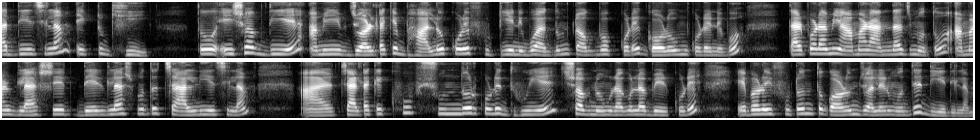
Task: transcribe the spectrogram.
আর দিয়েছিলাম একটু ঘি। তো এইসব দিয়ে আমি জলটাকে ভালো করে ফুটিয়ে নেব, একদম টকবক করে গরম করে নেব। তারপর আমি আমার আন্দাজ মতো, আমার গ্লাসের দেড় গ্লাস মতো চাল নিয়েছিলাম। আর চালটাকে খুব সুন্দর করে ধুয়ে সব নোংরাগুলো বের করে এবার ওই ফুটন্ত গরম জলের মধ্যে দিয়ে দিলাম।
